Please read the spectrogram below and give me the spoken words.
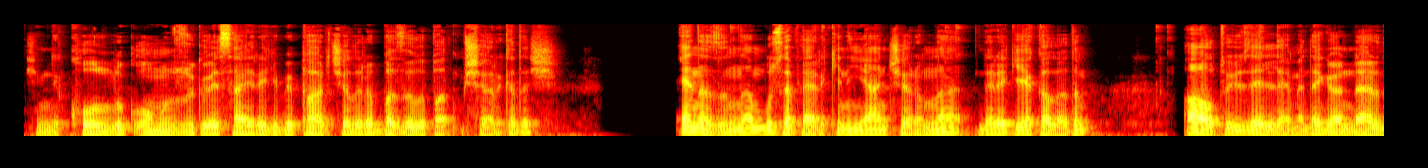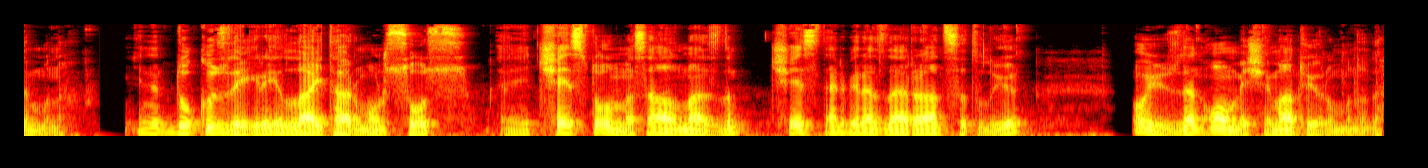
Şimdi kolluk, omuzluk vesaire gibi parçalara baz alıp atmış arkadaş. En azından bu seferkini yan çarımla direkt yakaladım. 650 de gönderdim bunu. Yine 9 degree light armor sos. E, chest olmasa almazdım. Chestler biraz daha rahat satılıyor. O yüzden 15'e mi atıyorum bunu da.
